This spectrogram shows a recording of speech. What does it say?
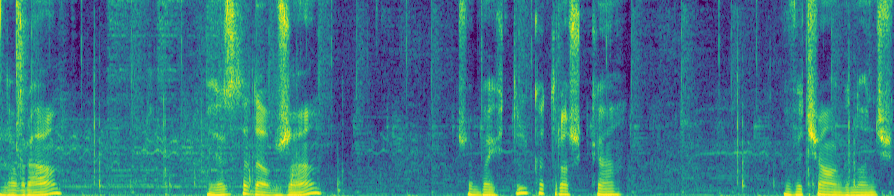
Dobra. Jest dobrze. Trzeba ich tylko troszkę wyciągnąć.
